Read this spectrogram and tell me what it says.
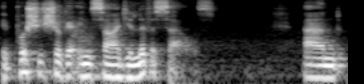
It pushes sugar inside your liver cells. And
